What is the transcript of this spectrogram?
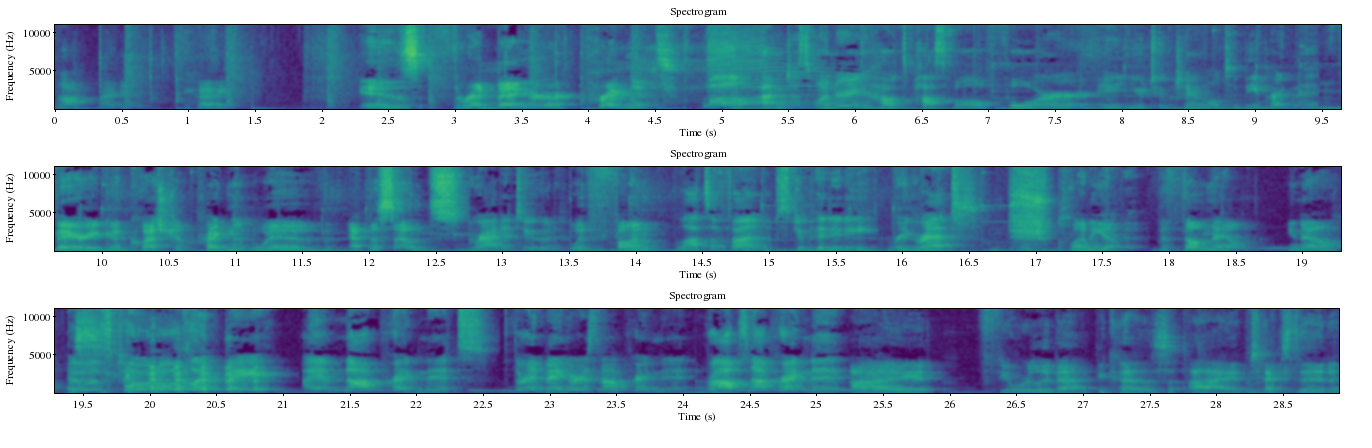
Not ready. Okay. Is Threadbanger pregnant? Well, I'm just wondering how it's possible for a YouTube channel to be pregnant. Very good question. Pregnant with episodes? Gratitude, With fun. lots of fun, stupidity, regret. Plenty of it. The thumbnail, you know? It was total clickbait. I am not pregnant. Threadbanger is not pregnant. Rob's not pregnant. I feel really bad because I texted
